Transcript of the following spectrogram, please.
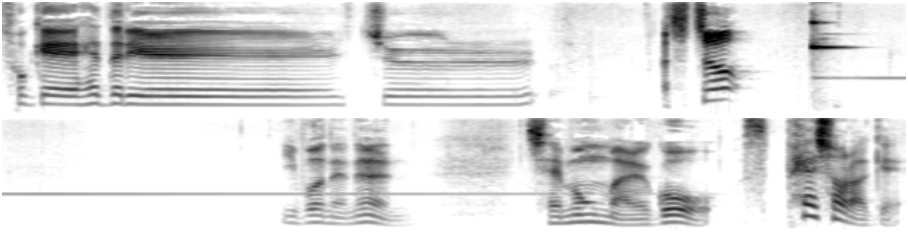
소개해드릴 줄 아셨죠? 이번에는 제목 말고 스페셜하게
